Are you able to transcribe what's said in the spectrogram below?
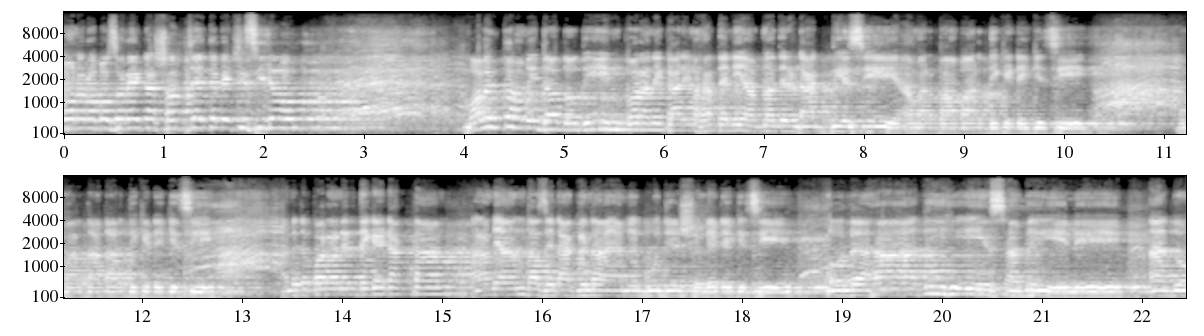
পনেরো বছরে এটা সব চাইতে বেশি ছিল। বলেন তো, আমি যতদিন কোরআনে কারিম হাতে নিয়ে আপনাদের ডাক দিয়েছি, আমার বাবার দিকে ডেকেছি, আমার দাদার দিকে ডেকেছি আমি তো কোরআনের দিকে ডাকতাম, আর আমি আন্দাজে ডাকি না আমি বুঝে শুনে ডেকেছি। হল হাদিহি সাবিলি আদু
